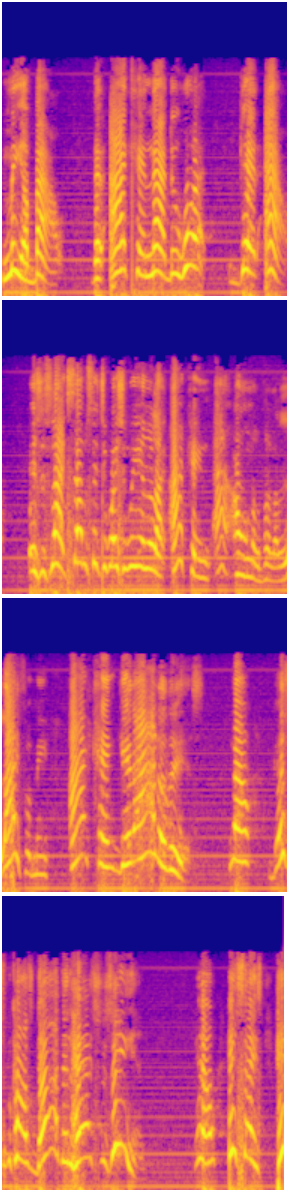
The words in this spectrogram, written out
me about that I cannot do what? Get out." It's just like some situation we in like I can't. I don't know for the life of me. I can't get out of this. Now that's because God didn't hedge us in. You know, He says He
